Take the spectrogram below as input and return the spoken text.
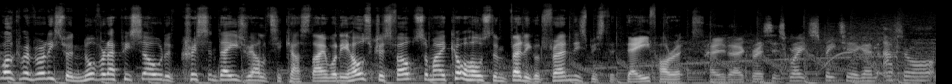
welcome everybody to another episode of Chris and Dave's Reality Cast. I'm one of your hosts, Chris Phelps, and my co-host and very good friend is Mr. Dave Horrocks. Hey there, Chris. It's great to speak to you again after our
